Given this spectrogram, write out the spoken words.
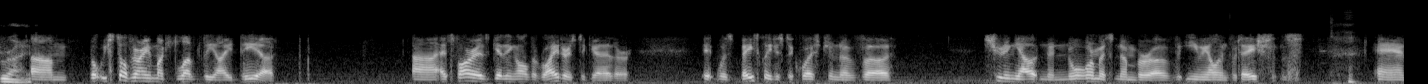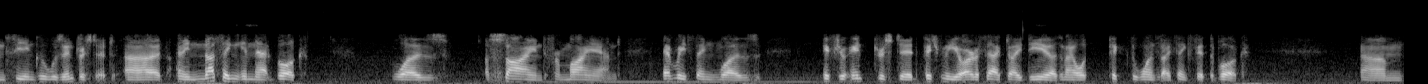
Right. Um, but we still very much loved the idea. Uh, as far as getting all the writers together, it was basically just a question of uh, shooting out an enormous number of email invitations and seeing who was interested. Uh, I mean, nothing in that book was assigned from my end. Everything was, if you're interested, pitch me your artifact ideas, and I will pick the ones that I think fit the book. Um,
